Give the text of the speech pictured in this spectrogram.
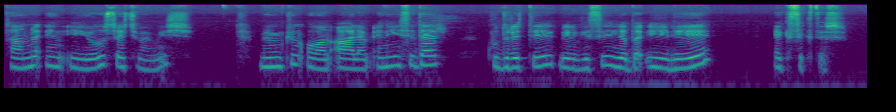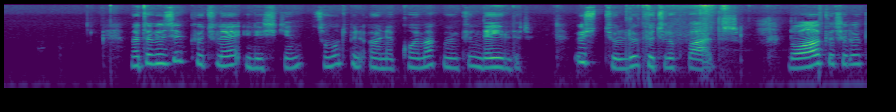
Tanrı en iyi yolu seçmemiş. Mümkün olan alem en iyisi der. Kudreti, bilgisi ya da iyiliği eksiktir. Metafizik kötülüğe ilişkin somut bir örnek koymak mümkün değildir. Üç türlü kötülük vardır. Doğal kötülük,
